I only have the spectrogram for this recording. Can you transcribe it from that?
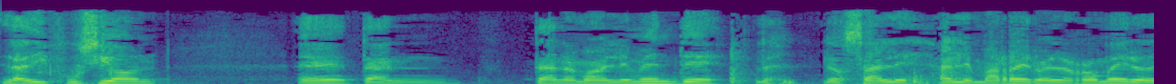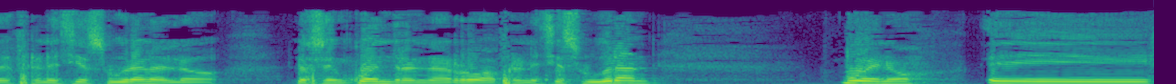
la difusión eh, tan, tan amablemente. Los Sales, Ale Marrero, Ale Romero de Frenesía Subgrana lo, los encuentran en arroba Frenesía Subgrana. Bueno, eh,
